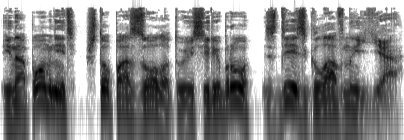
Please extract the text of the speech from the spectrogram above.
и напомнить, что по золоту и серебру здесь главный я.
